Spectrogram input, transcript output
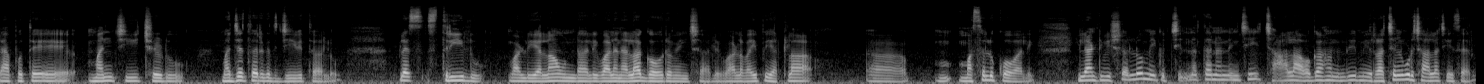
లేకపోతే మంచి చెడు మధ్యతరగతి జీవితాలు ప్లస్ స్త్రీలు వాళ్ళు ఎలా ఉండాలి వాళ్ళని ఎలా గౌరవించాలి వాళ్ళ వైపు ఎట్లా మసలుకోవాలి ఇలాంటి విషయాల్లో మీకు చిన్నతనం నుంచి చాలా అవగాహన ఉంది మీరు రచనలు కూడా చాలా చేశారు.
